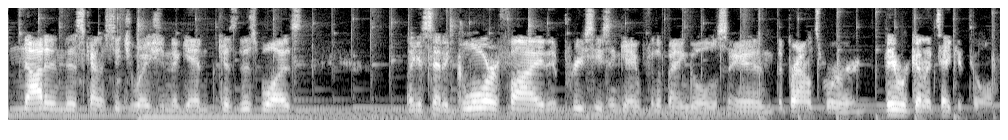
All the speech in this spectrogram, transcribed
Not in this kind of situation again, because this was, like I said, a glorified preseason game for the Bengals, and the Browns were, they were going to take it to them.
